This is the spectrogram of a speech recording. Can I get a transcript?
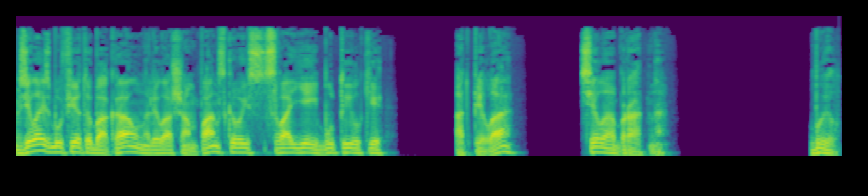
взяла из буфета бокал, налила шампанского из своей бутылки, отпила, села обратно. Был.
